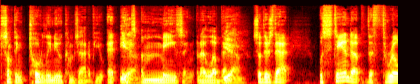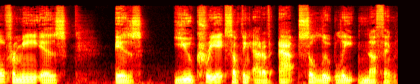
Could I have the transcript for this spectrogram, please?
something totally new comes out of you. And it's Yeah. amazing. And i love that. Yeah. so there's that. With stand up the thrill for me is is you create something out of absolutely nothing.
